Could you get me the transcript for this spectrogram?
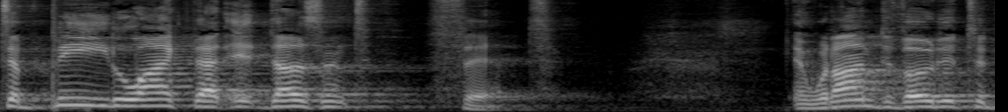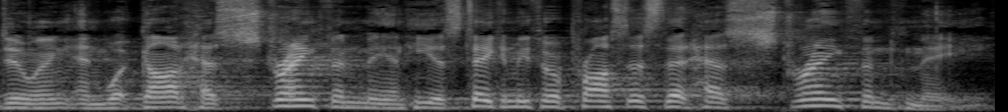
to be like that. It doesn't fit. And what I'm devoted to doing and what God has strengthened me, and He has taken me through a process that has strengthened me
